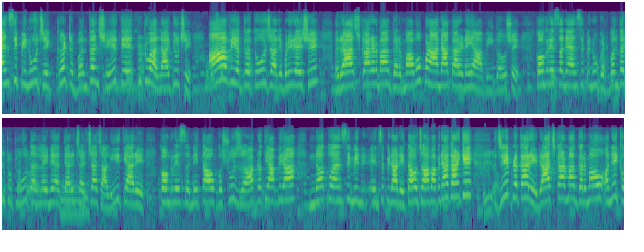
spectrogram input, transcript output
એનસીપીનું જે ગઠબંધન છે તે તૂટવા લાગ્યું છે. આ વિગતો જ્યારે બની રહી છે રાજકારણમાં ગરમાવો પણ આના કારણે આવી ગયો છે. કોંગ્રેસ અને એનસીપીનું ગઠબંધન તૂટવું તેને લઈને અત્યારે ચર્ચા ચાલી. ત્યારે કોંગ્રેસ નેતાઓ કશું જવાબ નથી આપી રહ્યા. ન તો એનસીપી, એનસીપીના નેતાઓ જવાબ આપી રહ્યા. કારણ કે જે પ્રકારે રાજકારણમાં ગરમાવો અનેક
